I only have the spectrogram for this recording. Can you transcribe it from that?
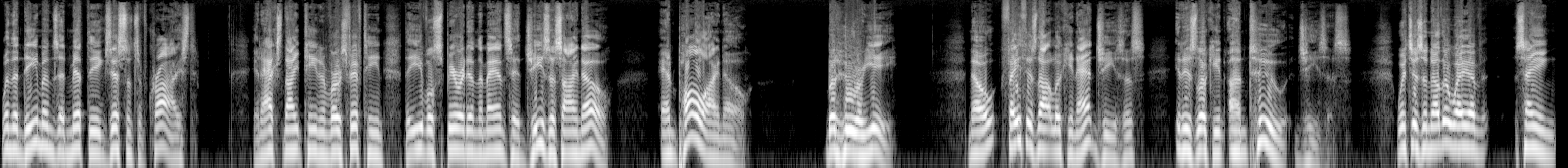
When the demons admit the existence of Christ, in Acts 19 and verse 15, the evil spirit in the man said, Jesus I know, and Paul I know, but who are ye? No, faith is not looking at Jesus, it is looking unto Jesus, which is another way of saying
